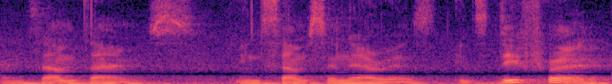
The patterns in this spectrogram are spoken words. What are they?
and sometimes in some scenarios it's different.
